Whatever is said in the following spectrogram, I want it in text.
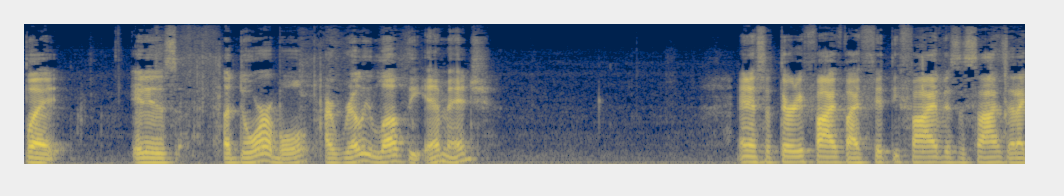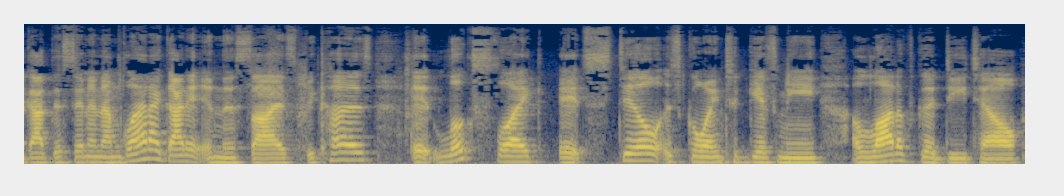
But it is adorable. I really love the image and it's a 35 by 55 is the size that I got this in. And I'm glad I got it in this size because it looks like it still is going to give me a lot of good detail.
